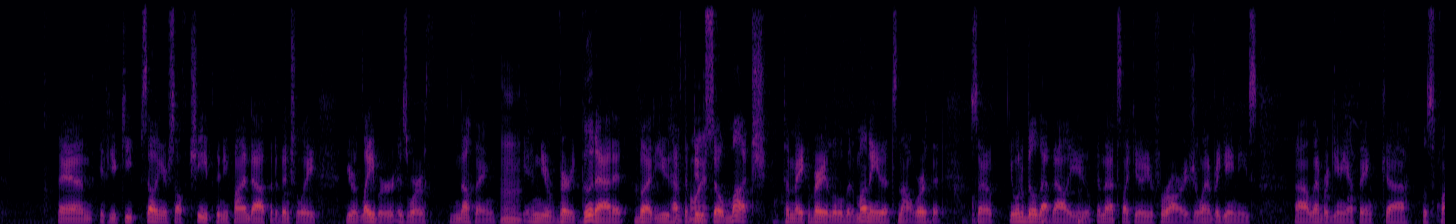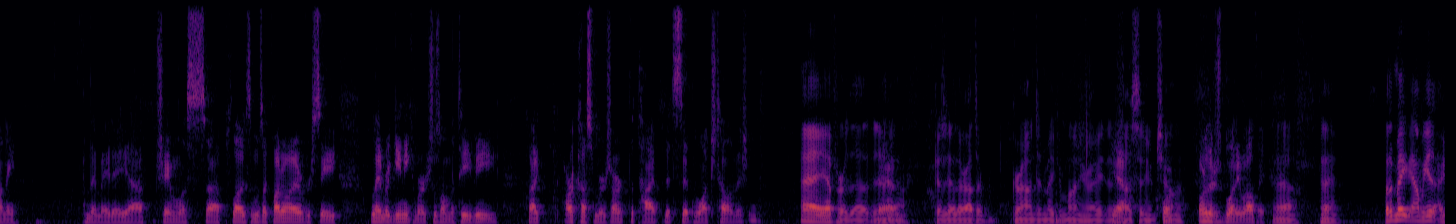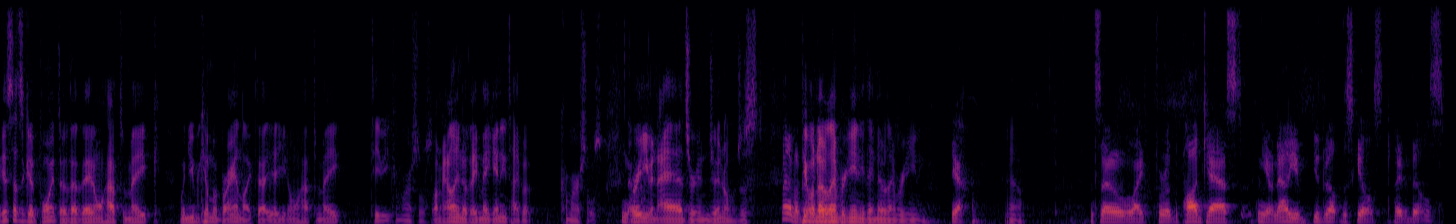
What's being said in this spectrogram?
And if you keep selling yourself cheap, then you find out that eventually your labor is worth nothing and you're very good at it, but you have Good to do so much to make a very little bit of money that's not worth it. So you want to build that value, and that's like you know your Ferraris, your Lamborghinis. Uh, Lamborghini, I think, uh, was funny. They made a uh, shameless uh, plug. Someone's like, "Why don't I ever see Lamborghini commercials on the TV?" Like our customers aren't the type that sit and watch television. hey, I've heard that. Yeah, Yeah. because yeah, they're out there grinding, making money, right? They're Yeah. not sitting here chilling. or they're just bloody wealthy. Yeah, yeah. But it make, I, mean, I guess that's a good point though that they don't have to make when you become a brand like that. Yeah, you don't have to make TV commercials. I mean, I don't even know if they make any type of commercials No. or even ads or in general. Just people know. Lamborghini, they know Lamborghini. Yeah. Yeah, And so, like for the podcast, you know, now you've you developed the skills to pay the bills,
